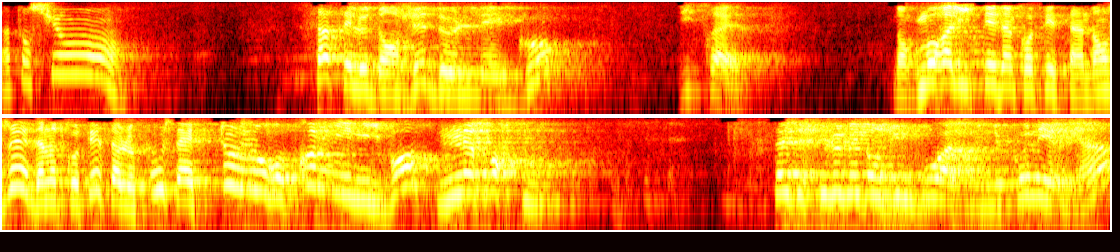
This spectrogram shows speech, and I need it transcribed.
Attention. Ça, c'est le danger de l'ego d'Israël. Donc, moralité d'un côté, c'est un danger, d'un autre côté, ça le pousse à être toujours au premier niveau, n'importe où. C'est-à-dire, si tu le mets dans une boîte où il ne connaît rien,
